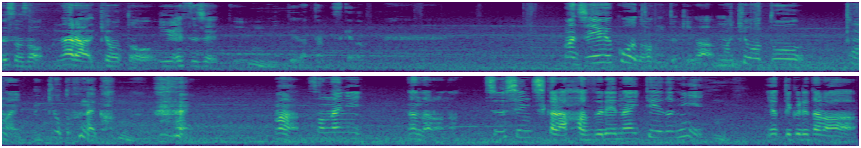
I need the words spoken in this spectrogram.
嘘ぞ、奈良、京都、USJ っていう日程だったんですけど、まあ、自由行動の時が、まあ、京都都内、京都府内か。府内。まあ、そんなに、なんだろうな、中心地から外れない程度にやってくれたら、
